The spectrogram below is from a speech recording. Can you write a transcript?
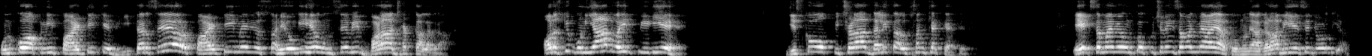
उनको अपनी पार्टी के भीतर से और पार्टी में जो सहयोगी हैं, उनसे भी बड़ा झटका लग रहा है। और उसकी बुनियाद वही पीडीए है, जिसको वो पिछड़ा दलित अल्पसंख्यक कहते थे। एक समय में उनको कुछ नहीं समझ में आया तो उन्होंने अगड़ा भी ऐसे जोड़ दिया।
